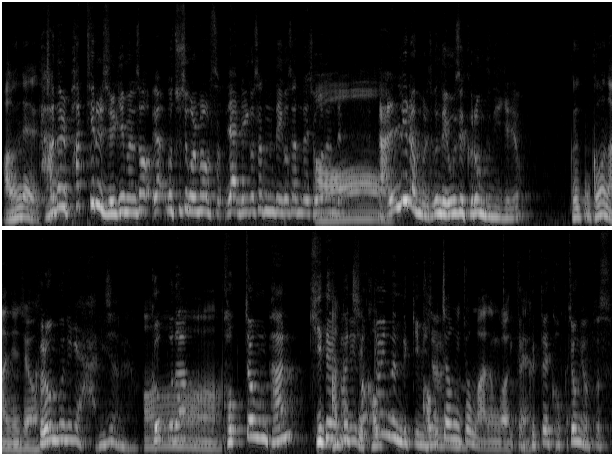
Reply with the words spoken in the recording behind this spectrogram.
아 근데 다들 파티를 즐기면서 야 너 주식 얼마 없어? 야너 이거 샀는데 이거 샀는데 저거 샀는데 어, 난리란 말이죠. 근데 요새 그런 분위기예요? 그 그건 아니죠. 그런 분위기 아니잖아요. 어. 그것보다 걱정 반, 기대 아, 반이 그치. 섞여 걱- 있는 느낌이잖아요. 걱정이 좀 많은 것 같아. 그러니까 그때 걱정이 없었어.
